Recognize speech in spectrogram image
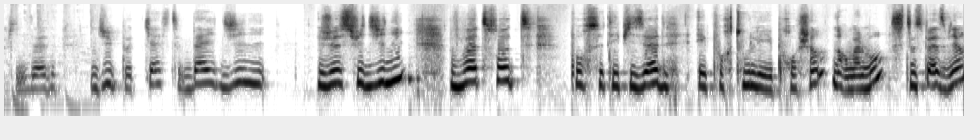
épisode du podcast by Ginny. Je suis Ginny, votre hôte pour cet épisode et pour tous les prochains, normalement, si tout se passe bien.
